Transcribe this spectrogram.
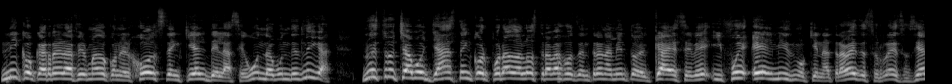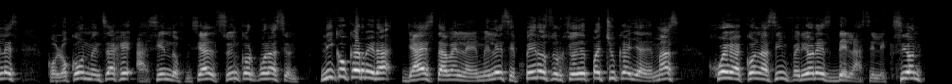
Nico Carrera ha firmado con el Holstein Kiel de la segunda Bundesliga. Nuestro chavo ya está incorporado a los trabajos de entrenamiento del KSB y fue él mismo quien a través de sus redes sociales colocó un mensaje haciendo oficial su incorporación. Nico Carrera ya estaba en la MLS, pero surgió de Pachuca y además juega con las inferiores de la selección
